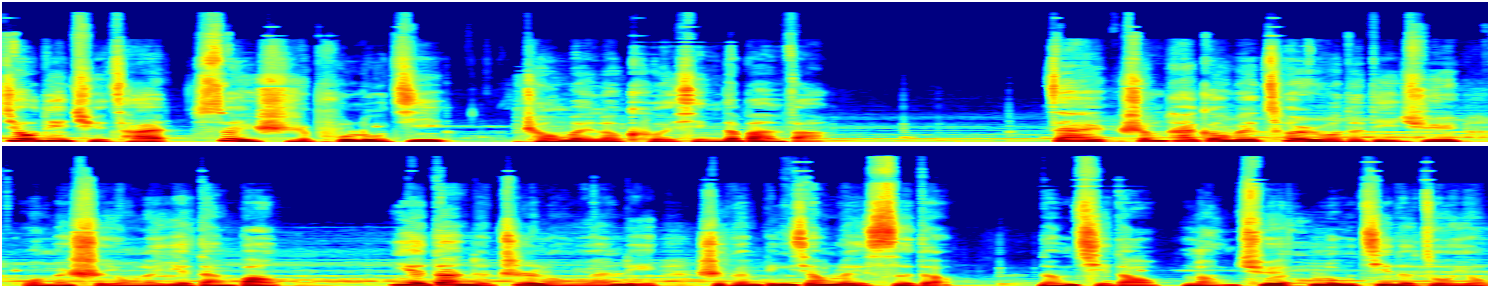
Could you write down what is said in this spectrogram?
就地取材碎石铺路基，成为了可行的办法。在生态更为脆弱的地区，我们使用了液氮棒。液氮的制冷原理是跟冰箱类似的，能起到冷却路基的作用，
